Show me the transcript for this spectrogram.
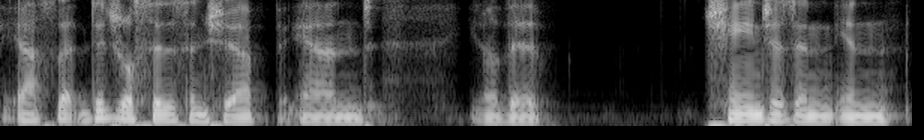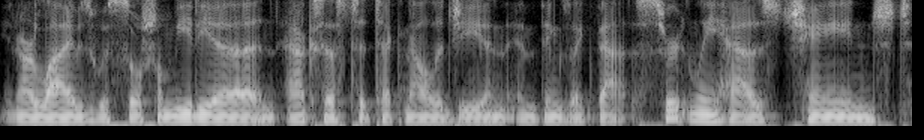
yes, that digital citizenship and you know the changes in, in, in our lives with social media and access to technology and, and things like that certainly has changed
